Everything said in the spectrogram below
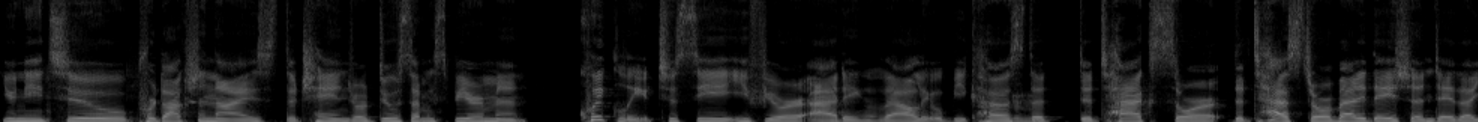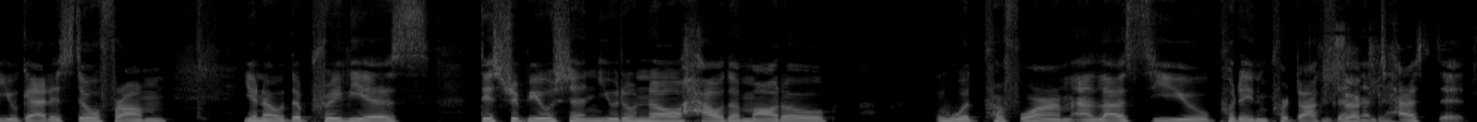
you need to productionize the change or do some experiment quickly to see if you're adding value because mm-hmm. the the text or the test or validation data you get is still from you know the previous distribution you don't know how the model would perform unless you put in production exactly. and test it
